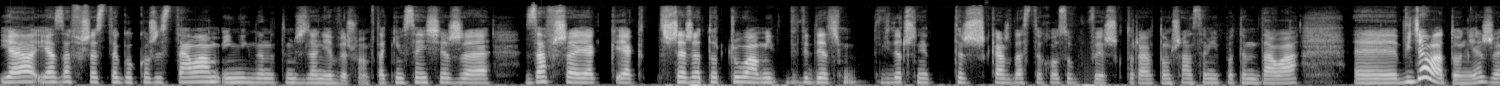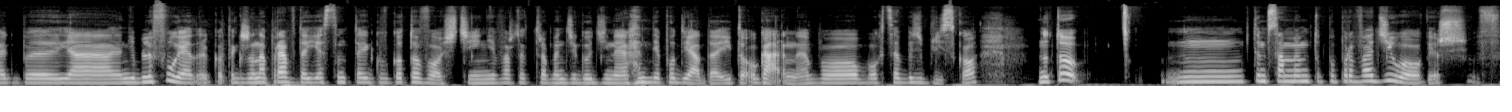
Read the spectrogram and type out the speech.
ja, ja zawsze z tego korzystałam i nigdy na tym źle nie wyszłam. W takim sensie, że zawsze jak, jak szczerze to czułam i widać, widocznie też każda z tych osób, wiesz, która tą szansę mi potem dała, yy, widziała to, nie, że jakby ja nie blefuję, tylko także naprawdę jestem tutaj w gotowości. Nieważne, która będzie godzina, ja chętnie podjadę i to ogarnę, bo, bo chcę być blisko. No to tym samym to poprowadziło, wiesz, w,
